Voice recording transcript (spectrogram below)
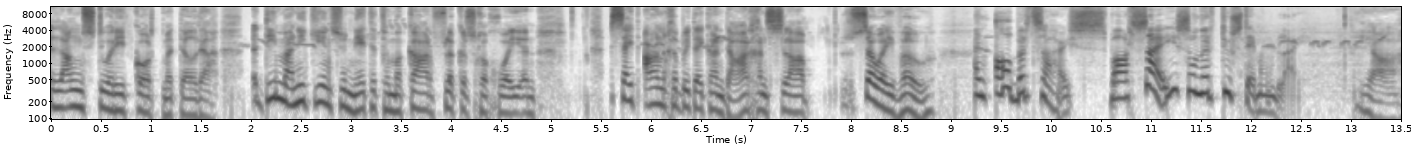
Lang storie kort, Matilda. Die mannetjie en Sonet het vir mekaar flikkers gegooi en sy het aangebied hy kan daar gaan slaap sou hy wou. In Albert se huis waar sy sonder toestemming bly. Ja.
